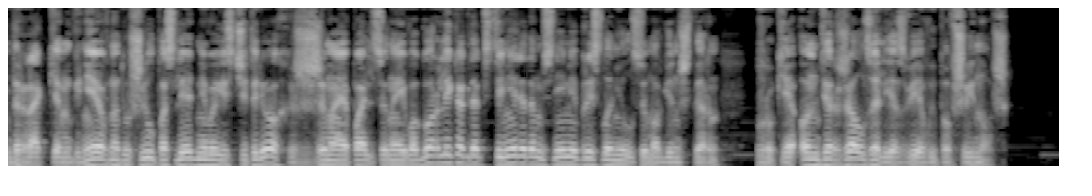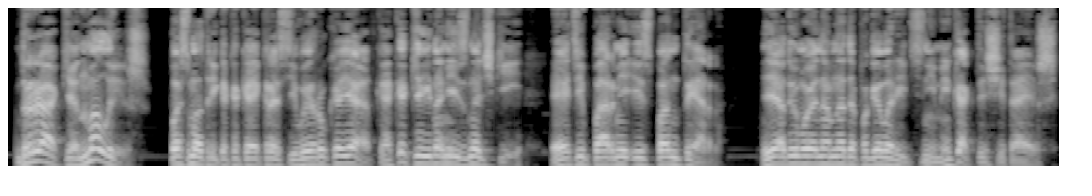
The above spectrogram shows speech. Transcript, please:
Дракен гневно душил последнего из четырех, сжимая пальцы на его горле, когда к стене рядом с ними прислонился Моргенштерн. В руке он держал за лезвие выпавший нож. «Дракен, малыш!» Посмотри-ка, какая красивая рукоятка, какие на ней значки. Эти парни из «Пантер». Я думаю, нам надо поговорить с ними, как ты считаешь?»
